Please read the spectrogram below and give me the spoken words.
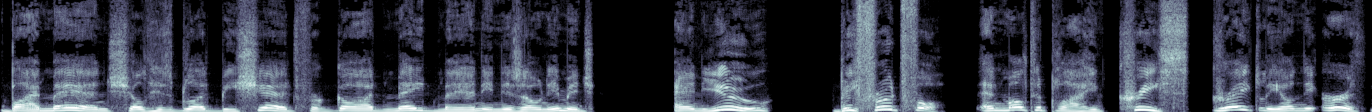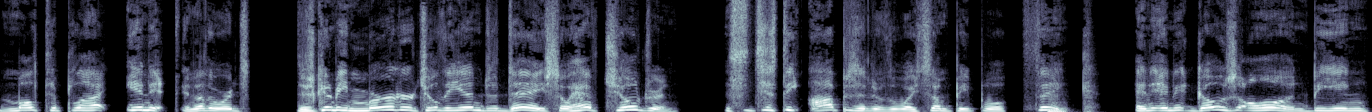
by man shall his blood be shed, for God made man in his own image and you be fruitful and multiply, increase greatly on the earth, multiply in it. In other words, there's going to be murder till the end of the day, so have children. This is just the opposite of the way some people think. Hmm. And, and it goes on being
